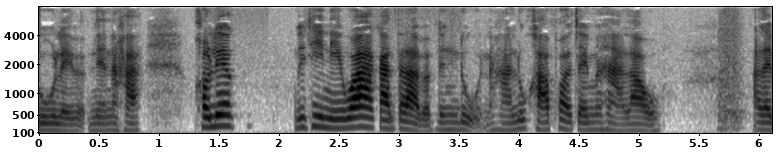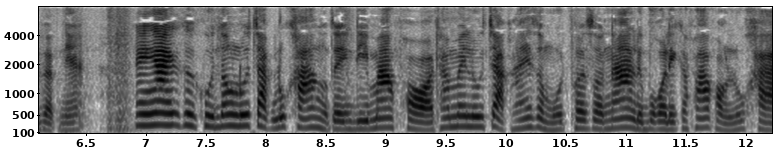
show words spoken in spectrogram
รูเลยแบบนี้นะคะ เขาเรียกวิธีนี้ว่าการตลาดแบบดึงดูดนะคะ ลูกค้าพอใจมาหาเรา อะไรแบบนี้ง่ายๆก็คือคุณต้องรู้จักลูกค้าของตัวเองดีมากพอ ถ้าไม่รู้จักให้สมมติ persona หรือบุคลิกภาพของลูกค้า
